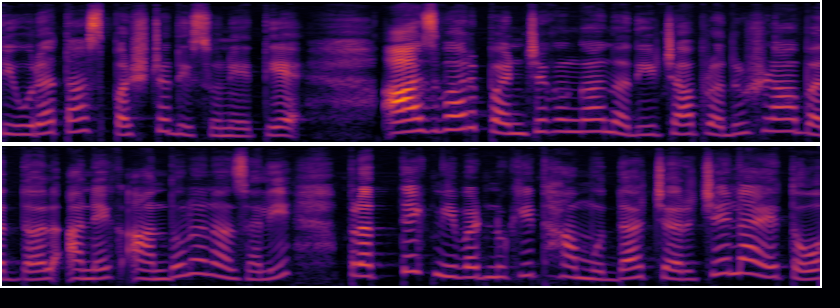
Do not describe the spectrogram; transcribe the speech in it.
तीव्रता स्पष्ट दिसून येते आजवर पंचगंगा नदीच्या प्रदूषणाबद्दल अनेक आंदोलनं झाली. प्रत्येक निवडणुकीत हा मुद्दा चर्चेला येतो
